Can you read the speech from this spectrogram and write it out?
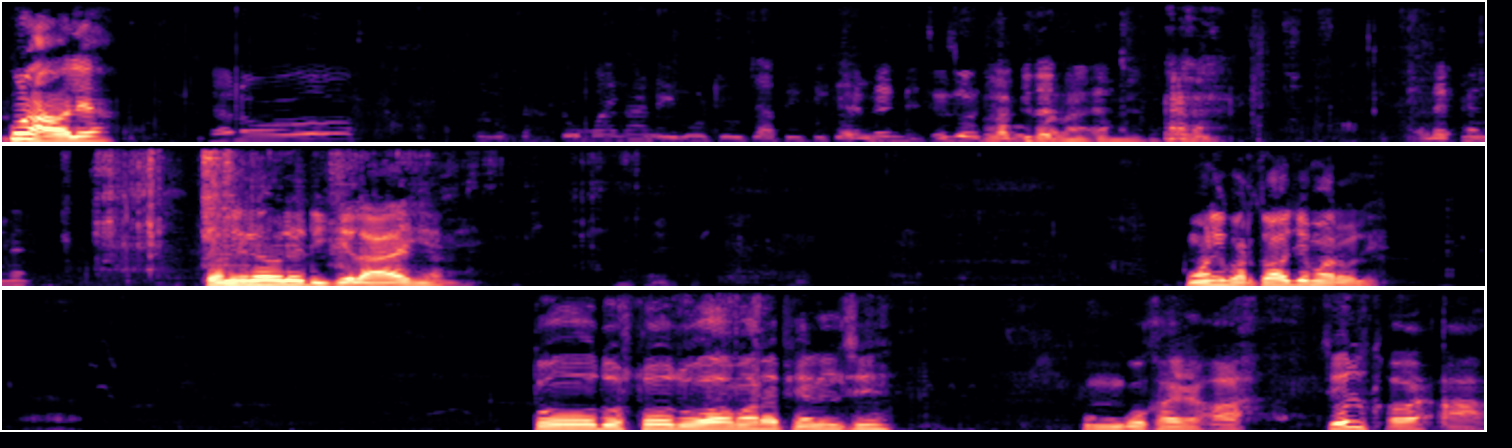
કોણ આવે લ્યા? ફેમિલી લેવલે ડીજે લાયા છીએ અમે. પાણી ભરતો આવજે મારો લે તો દોસ્તો જો અમારા ફેનિલ છે. ભૂંગો ખાય. આ ચેરું ખવાય? આ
